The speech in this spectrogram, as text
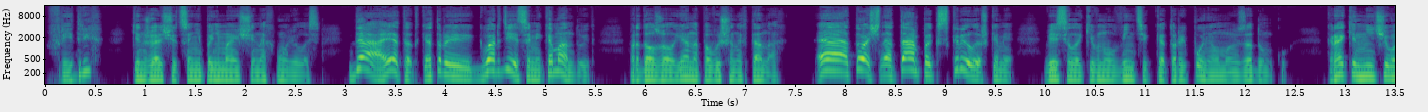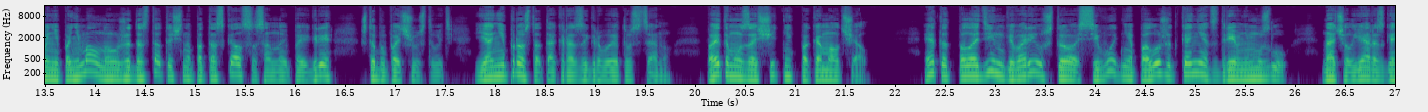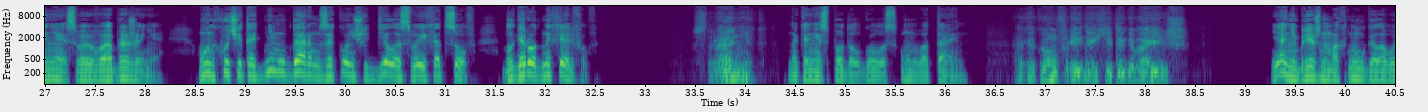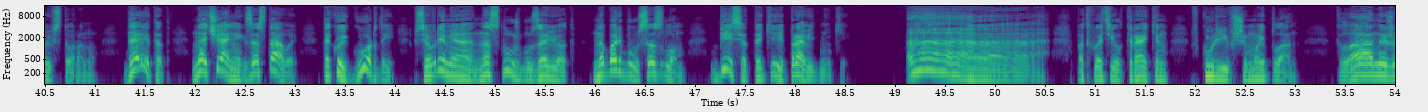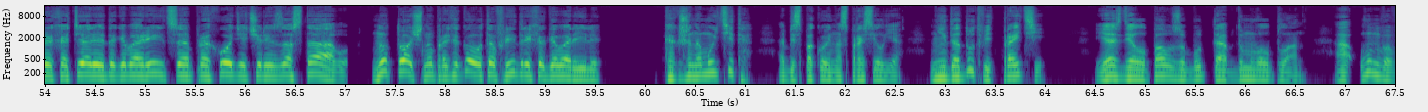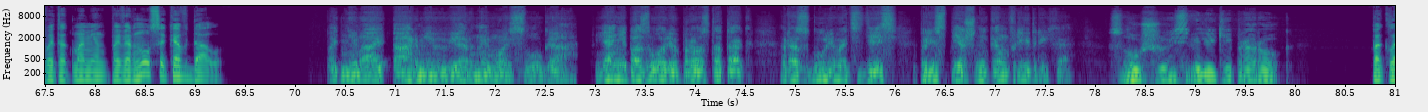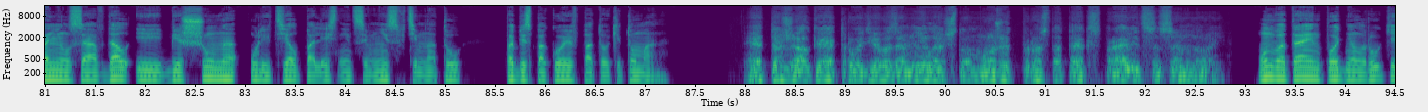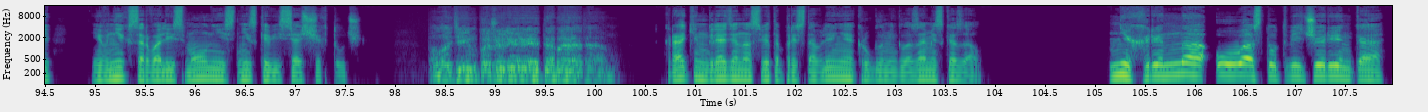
«Фридрих?» — кинжальщица непонимающе нахмурилась. «Да, этот, который гвардейцами командует», — продолжал я на повышенных тонах. «А, точно, тампок с крылышками!» — весело кивнул Винтик, который понял мою задумку. Кракен ничего не понимал, но уже достаточно потаскался со мной по игре, чтобы почувствовать. Я не просто так разыгрываю эту сцену. Поэтому защитник пока молчал. Этот паладин говорил, что сегодня положит конец древнему злу. Начал я, разгоняя свое воображение. Он хочет одним ударом закончить дело своих отцов, благородных эльфов. «Странник», — наконец подал голос Унватайн. «О каком Фридрихе ты говоришь?» Я небрежно махнул головой в сторону. «Да этот, начальник заставы, такой гордый, все время на службу зовет, на борьбу со злом. Бесят такие праведники» а, подхватил Кракен, вкуривший мой план. «Кланы же хотели договориться о проходе через заставу. Ну точно, про какого-то Фридриха говорили». «Как же нам уйти-то?» — обеспокоенно спросил я. «Не дадут ведь пройти?» Я сделал паузу, будто обдумывал план, а Унва в этот момент повернулся к Авдалу. «Поднимай армию, верный мой слуга. Я не позволю просто так разгуливать здесь приспешникам Фридриха. «Слушаюсь, великий пророк!» Поклонился Авдал и бесшумно улетел по лестнице вниз в темноту, побеспокоив потоки тумана. «Это жалкое отродье возомнило, что может просто так справиться со мной». Унватайн поднял руки, и в них сорвались молнии с низко висящих туч. «Паладин пожалеет об этом!» Кракен, глядя на светопреставление, круглыми глазами сказал. «Ни хрена у вас тут вечеринка!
